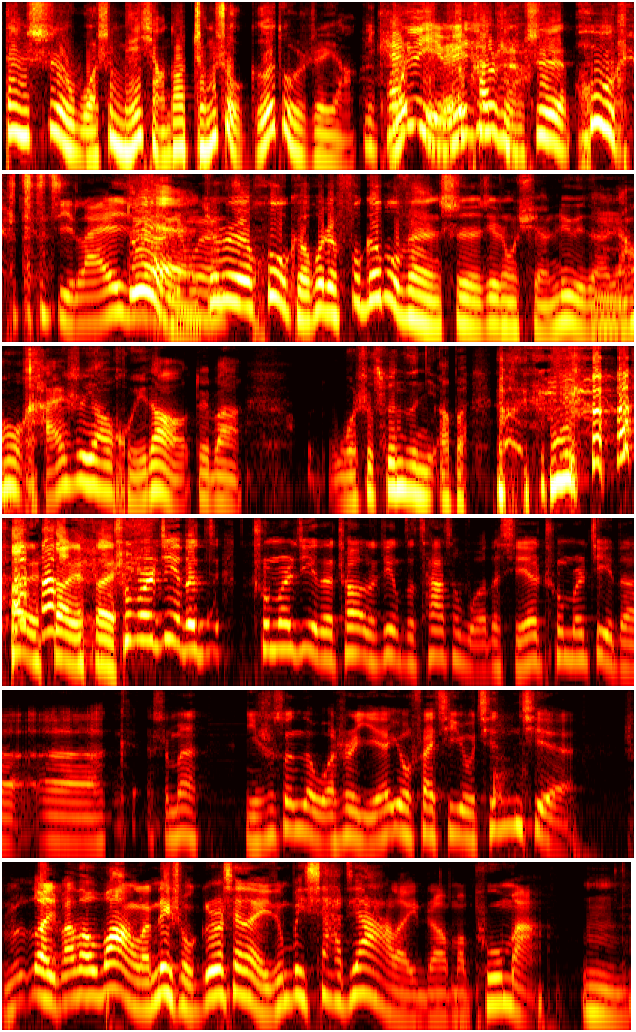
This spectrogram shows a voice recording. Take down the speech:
但是我是没想到整首歌都是这样，你开始我以为就是总 是 hook 自己来一句，对，就是 hook 或者副歌部分是这种旋律的，嗯。然后还是要回到对吧？我是孙子你啊不，你 sorry sorry sorry，出门记得 出门记得照照镜子擦擦我的鞋，出门记得呃什么你是孙子我是爷，又帅气又亲切，什么乱七八糟忘了。那首歌现在已经被下架了，你知道吗？Puma 嗯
